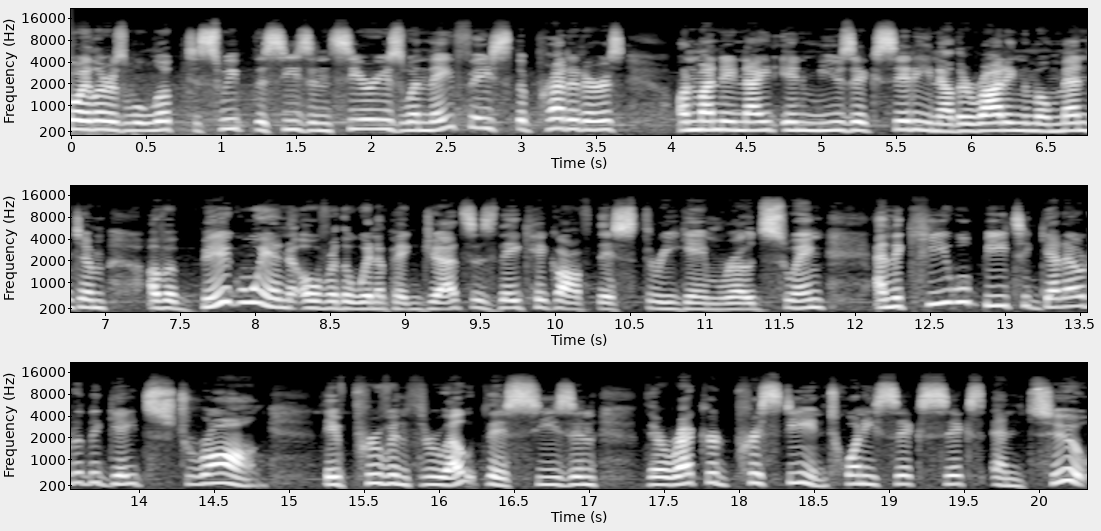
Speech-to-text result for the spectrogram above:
Oilers will look to sweep the season series when they face the Predators on Monday night in Music City. Now they're riding the momentum of a big win over the Winnipeg Jets as they kick off this three-game road swing. And the key will be to get out of the gate strong. They've proven throughout this season their record pristine, 26-6 and 2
